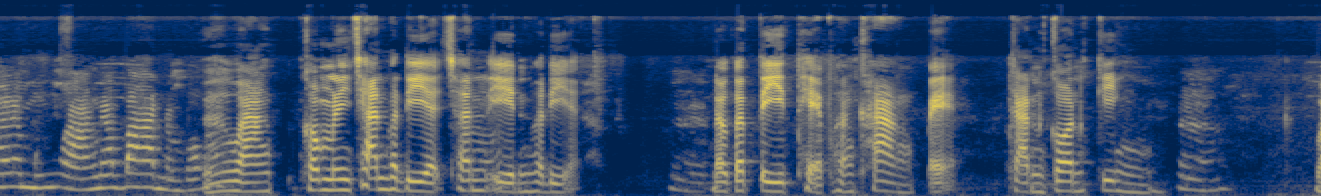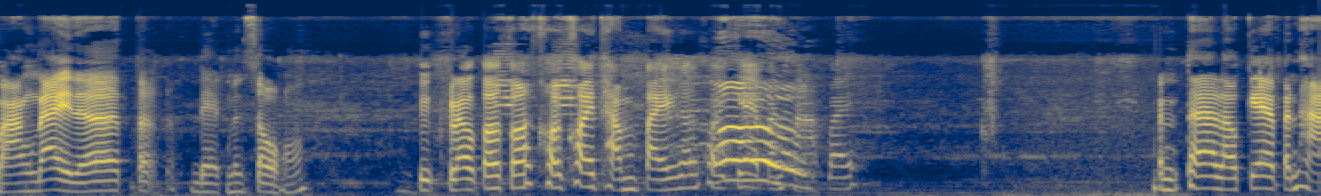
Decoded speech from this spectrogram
งั้นนะมึงวางหน้าบ้านนะบอกเออวางคอมมิชชั่นพอดีอะชั้นเอ็นพอดีอะเออแล้วก็ตีแถบข้างๆแปะกันก้อนกิ้ง เออ วางได้แล้วแต่แดดมันส่องคือเราก็ก็ค่อยๆทำไปค่อยๆแก้ปัญหาไป มันถ้าเราแก้ปัญหา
